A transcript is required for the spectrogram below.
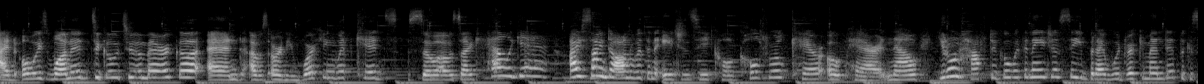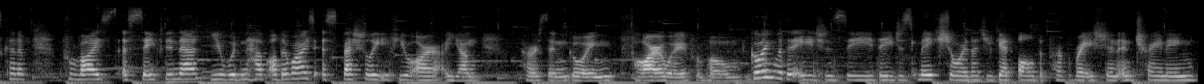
I'd always wanted to go to America and I was already working with kids so I was like hell yeah! I signed on with an agency called Cultural Care Au Pair. Now you don't have to go with an agency but I would recommend it because it kind of provides a safety net you wouldn't have otherwise especially if you are a young person going far away from home. Going with an agency, they just make sure that you get all the preparation and training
